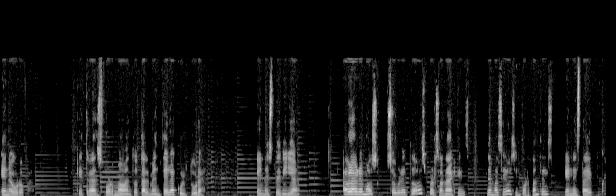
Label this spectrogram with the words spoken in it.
en Europa, que transformaban totalmente la cultura. En este día hablaremos sobre dos personajes demasiado importantes en esta época.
